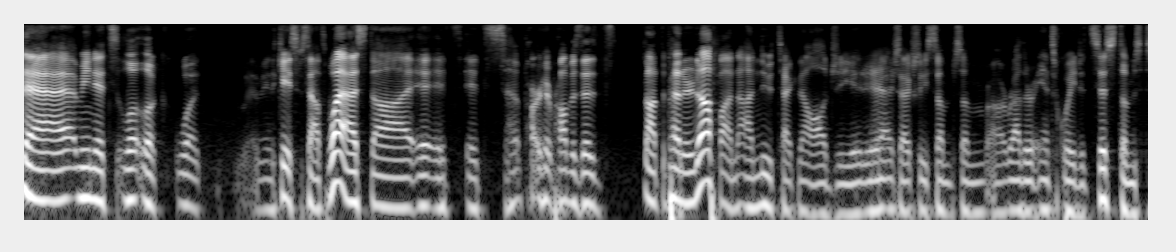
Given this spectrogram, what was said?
Nah, I mean it's look, look what I mean, in the case of Southwest, uh, it, it's it's part of the problem is that it's not dependent enough on, on new technology. It, it has actually some some uh, rather antiquated systems,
